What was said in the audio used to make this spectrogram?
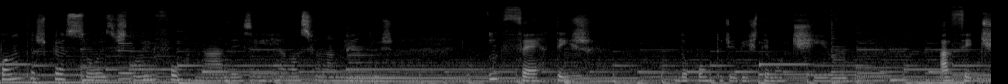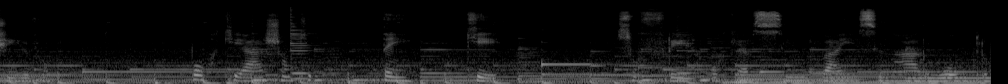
Quantas pessoas estão enfornadas em relacionamentos inférteis do ponto de vista emotivo, afetivo, porque acham que tem que sofrer, porque assim vai ensinar o outro,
